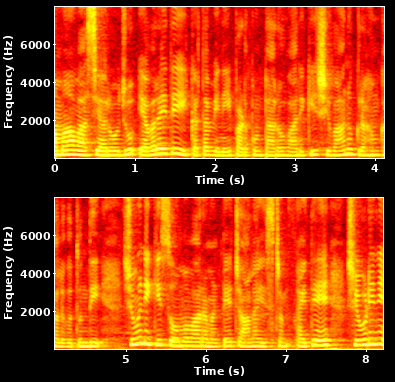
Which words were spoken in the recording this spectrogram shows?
అమావాస్య రోజు ఎవరైతే ఈ కథ విని పడుకుంటారో వారికి శివానుగ్రహం కలుగుతుంది. శివునికి సోమవారం అంటే చాలా ఇష్టం. అయితే శివుడిని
